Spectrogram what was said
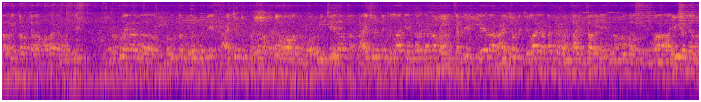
తరలించడం చాలా బాధాకరమైంది ఎప్పుడైనా ప్రభుత్వం మేలుకొని రాయచోటి ప్రజల మనోభావాలను గౌరవించి రాయచోటిని జిల్లా కేంద్రంగా ప్రకటించండి లేదా రాయచోటి కన్నా మీరు కొనసాగించాలని ఐయుఎన్ఎల్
